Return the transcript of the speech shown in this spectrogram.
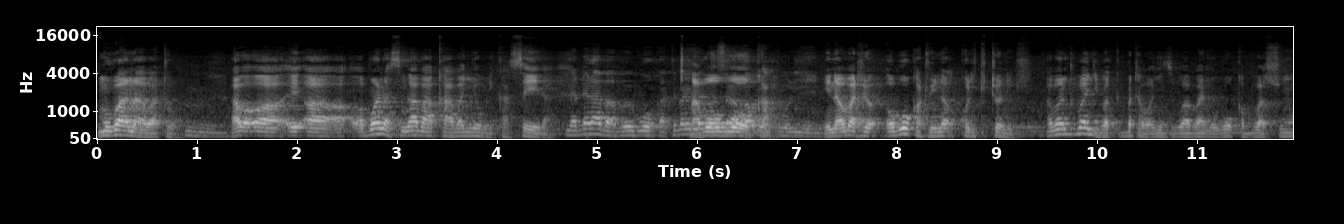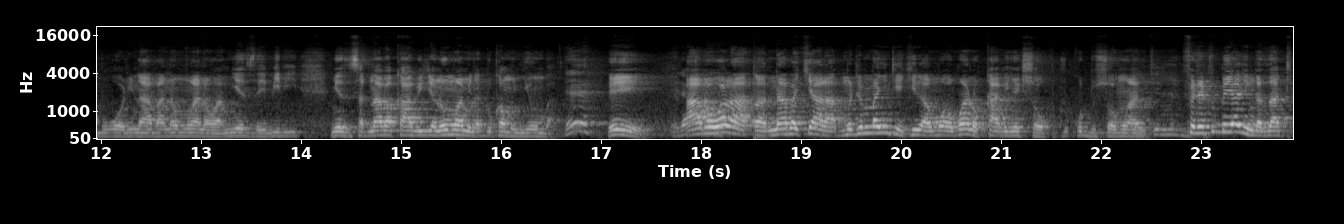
mu baana abato. Aba- a- e- omwana singa aba akaaba nnyo buli kaseera. Ab'obwoka obwoka. tulina colictonic abantu bangi batawanyizibwa abaana obwoka bubasumbuwa olina abaana omwana wa myezi ebiri myezi esatu n'abakabirira n'omwami nadduka mu nyumba Eh, Eh, abawala uh, n'abakyala mwe temumanyi nti ekiri omwa- omwana okukaaba ennyo kisobola kuddusa omwami. Ffe tetubeyalinga zati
